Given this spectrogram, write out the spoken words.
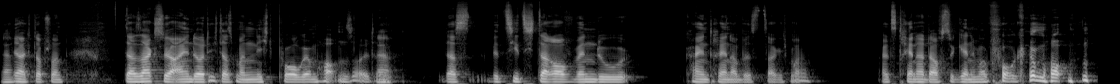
Ja. ja, ich glaube schon. Da sagst du ja eindeutig, dass man nicht Program hoppen sollte. Ja. Das bezieht sich darauf, wenn du kein Trainer bist, sag ich mal. Als Trainer darfst du gerne mal Program hoppen.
